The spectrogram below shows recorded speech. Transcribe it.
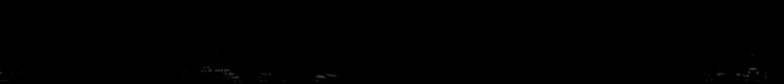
commandments and abide in his love. In verse 11,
